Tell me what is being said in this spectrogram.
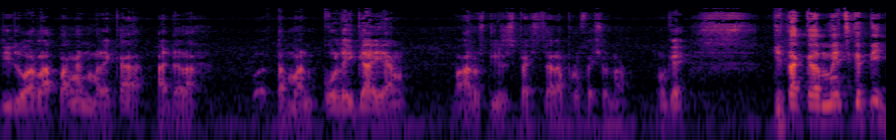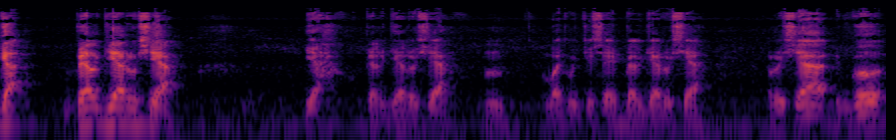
di luar lapangan mereka adalah teman kolega yang harus direspek secara profesional. Oke. Okay? Kita ke match ketiga, Belgia Rusia. Ya, Belgia Rusia. Hmm, what would you say Belgia Rusia? Rusia gue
